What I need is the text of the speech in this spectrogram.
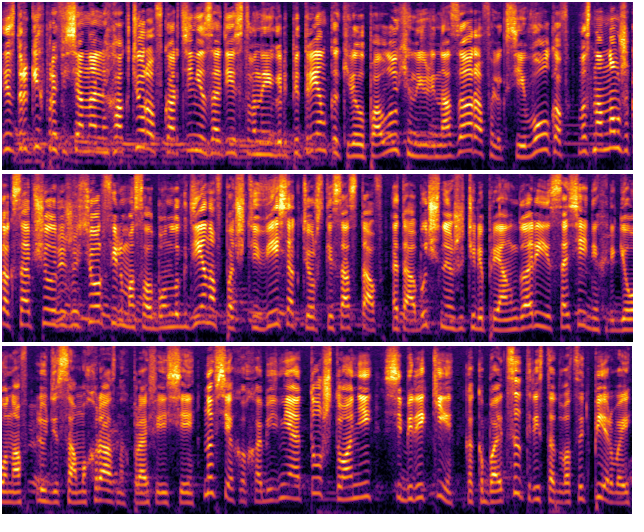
Из других профессиональных актеров в картине задействованы Игорь Петренко, Кирилл Полухин, Юрий Назаров, Алексей Волков. В основном же, как сообщил режиссер фильма Салбон Лыгденов, почти весь актерский состав. Это обычные жители Приангарии из соседних регионов, люди самых разных профессий. Но всех их объединяет то, что они сибиряки, как и бойцы 321-й.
